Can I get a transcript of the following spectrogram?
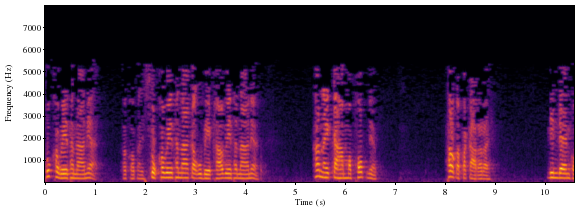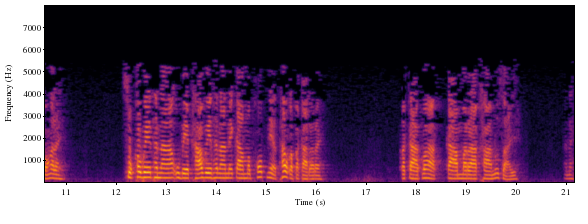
ทุกขเวทนาเนี่ยขอไปสุขเวทนากับอุเบกขาเวทนาเนี่ย ถ้าในกามมาพบเนี่ย เท่ากับประกาศอะไร ดินแดนของอะไร สุขเวทนาอุเบกขาเวทนาในกามมาพบเนี่ย เท่ากับประกาศอะไร ประกาศว่ากามมาราคานุสัยนะ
